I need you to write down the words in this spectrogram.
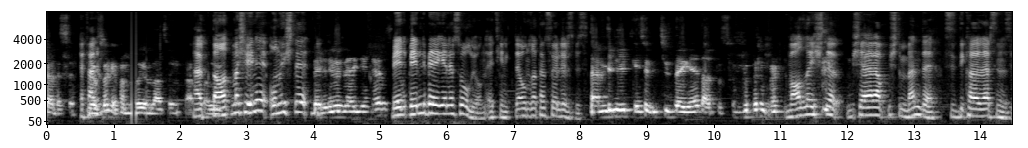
arası. Efendim? Yoksa efendim lazım. Ha, dağıtma şeyini onu işte Belli bir belgeler. be- belli BGL'si oluyor onun etkinlikte. Onu zaten söyleriz biz. Ben bileyip geçen 300 belgeye dağıtmışsın. Vallahi işte bir şeyler yapmıştım ben de. Siz dikkat edersiniz.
